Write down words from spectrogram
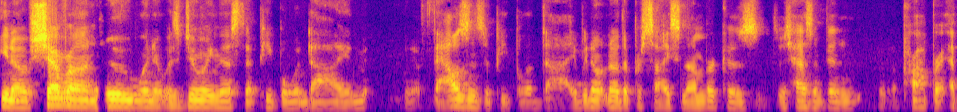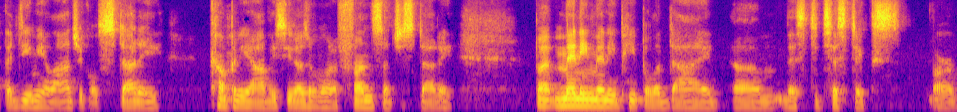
you know, Chevron knew when it was doing this that people would die and you know, thousands of people have died. We don't know the precise number because there hasn't been a proper epidemiological study. Company obviously doesn't want to fund such a study, but many, many people have died. Um, the statistics are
